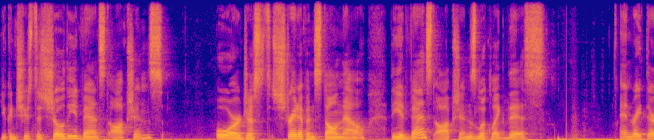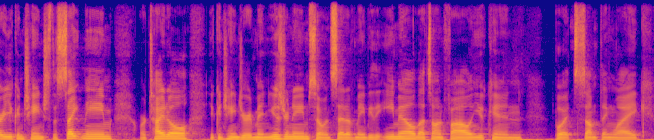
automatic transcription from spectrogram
you can choose to show the advanced options or just straight up install now the advanced options look like this and right there, you can change the site name or title. You can change your admin username. So instead of maybe the email that's on file, you can put something like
